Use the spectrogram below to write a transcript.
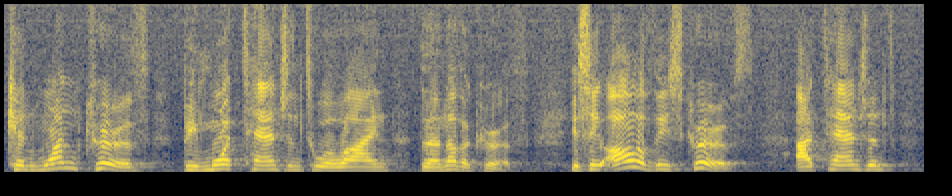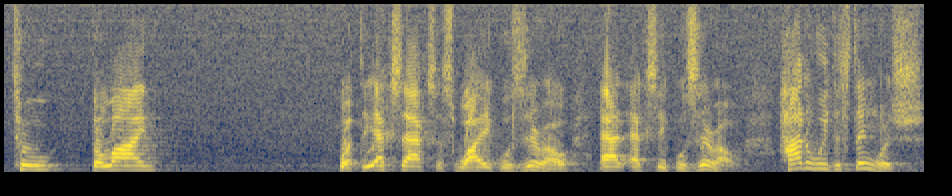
can one curve be more tangent to a line than another curve? You see, all of these curves are tangent to the line, what, the x-axis, y equals 0, at x equals 0. How do we distinguish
